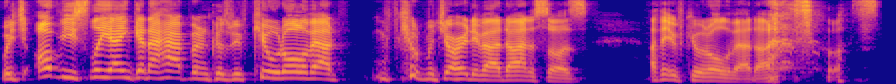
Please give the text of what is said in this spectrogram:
which obviously ain't gonna happen because we've killed all of our we've killed majority of our dinosaurs. I think we've killed all of our dinosaurs.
